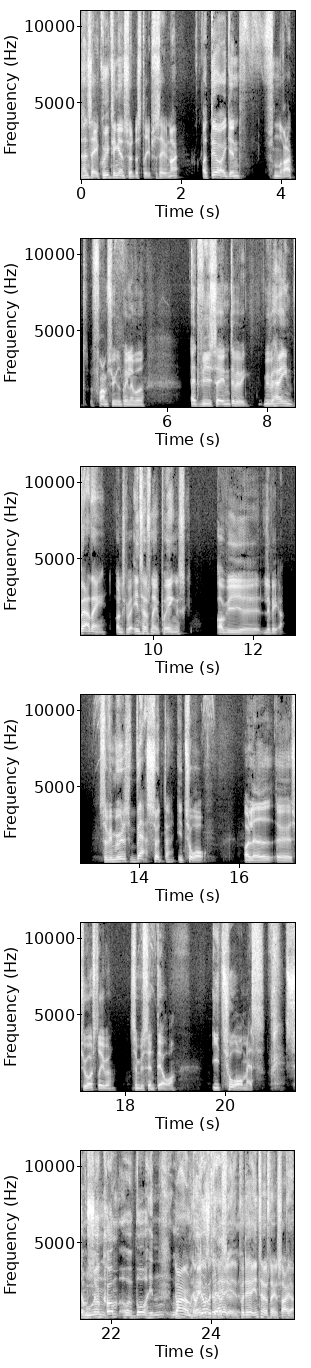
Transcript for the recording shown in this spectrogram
Han sagde, kunne I ikke tænke jer en søndagsstrip? Så sagde vi nej. Og det var igen sådan ret fremsynet på en eller anden måde. At vi sagde, det vil vi ikke. Vi vil have en hver dag, og den skal være international på engelsk, og vi øh, leverer. Så vi mødtes hver søndag i to år, og lavede øh, syv striber, som vi sendte derover. I to år, Mads. Som Uden- så kom, og hvorhenne? Uden Nej, for nej, det var på på det, her, på det her internationale site. Ja.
